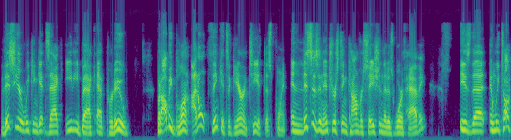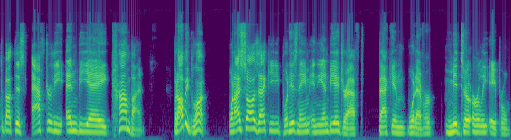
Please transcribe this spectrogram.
This year, we can get Zach Edey back at Purdue. But I'll be blunt, I don't think it's a guarantee at this point. And this is an interesting conversation that is worth having is that, and we talked about this after the NBA combine, but I'll be blunt. When I saw Zach Edey put his name in the NBA draft back in whatever, mid to early April,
